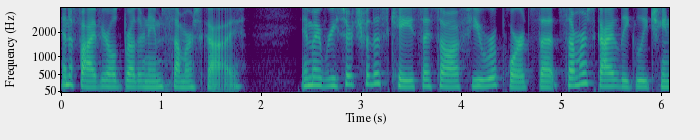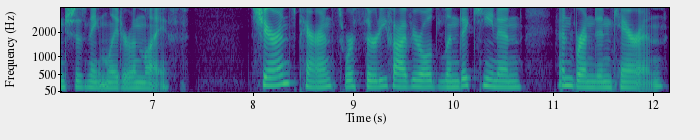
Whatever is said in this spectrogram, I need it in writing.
and a five year old brother named Summer Sky. In my research for this case, I saw a few reports that Summer Sky legally changed his name later in life. Sharin's parents were 35 year old Linda Keenan and Brendan Karen.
